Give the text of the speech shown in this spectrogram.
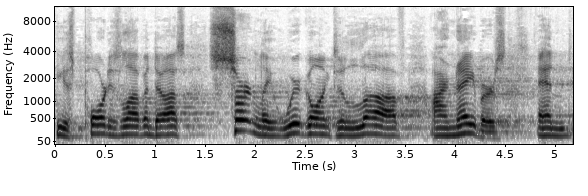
He has poured His love into us, certainly we're going to love our neighbors. And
